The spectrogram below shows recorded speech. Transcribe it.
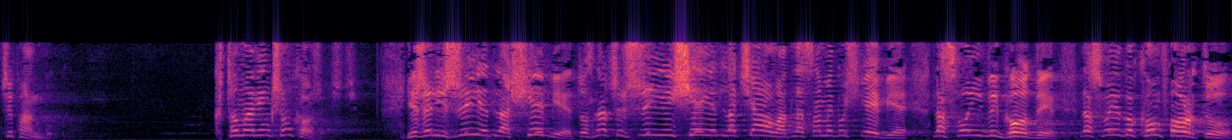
czy Pan Bóg? Kto ma większą korzyść? Jeżeli żyje dla siebie, to znaczy żyje, sieje dla ciała, dla samego siebie, dla swojej wygody, dla swojego komfortu,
